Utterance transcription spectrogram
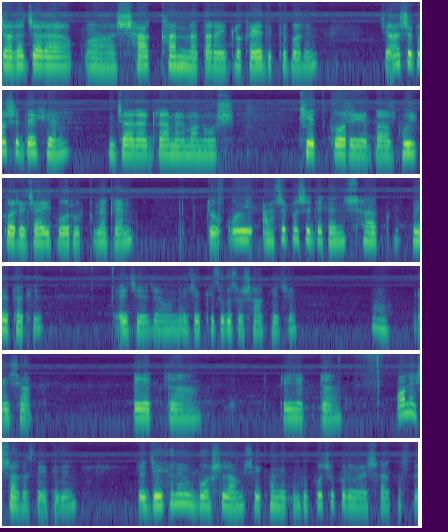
যারা যারা শাক খান না, তারা এগুলো খাইয়ে দেখতে পারেন। যে আশেপাশে দেখেন, যারা গ্রামের মানুষ, ক্ষেত করে বা ভুই করে, যাই করুক না কেন, তো ওই আশেপাশে দেখেন শাক হয়ে থাকে। এই যে, যেমন এই যে কিছু কিছু শাক এই যে এই শাক, এই একটা এই একটা, অনেক শাক আছে এইদিকে তো যেখানে আমি বসলাম, সেখানে কিন্তু প্রচুর পরিমাণে শাক আছে।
